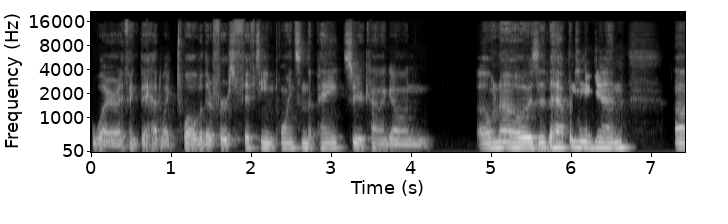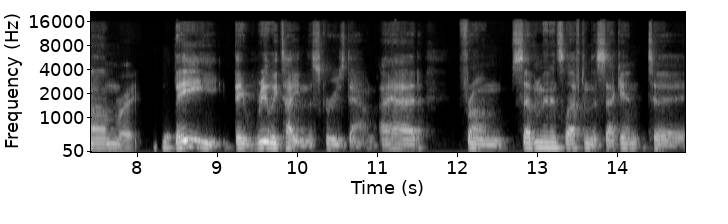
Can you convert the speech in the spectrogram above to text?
where I think they had like 12 of their first 15 points in the paint. So you're kind of going, oh no, is it mm-hmm. happening again? Um, right. They they really tightened the screws down. I had from seven minutes left in the second to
